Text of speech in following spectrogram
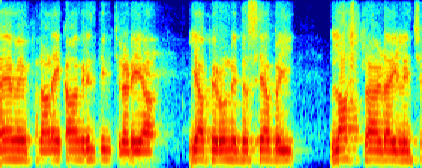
ਐਵੇਂ ਫਲਾਣੇ ਕਾਂਗਰਸ ਦੇ ਵਿੱਚ ਲੜਿਆ ਜਾਂ ਫਿਰ ਉਹਨੇ ਦੱਸਿਆ ਬਈ ਲਾਸਟ ਟ੍ਰਾਇਲ ਵਿੱਚ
